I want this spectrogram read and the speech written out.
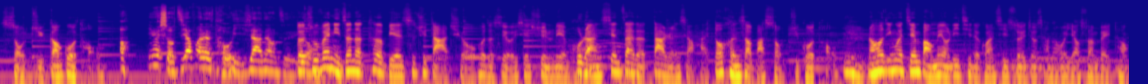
手举高过头。哦，因为手机要放在头以下这样子。对，除非你真的特别是去打球，或者是有一些训练，不然现在的大人小孩都很少把手举过头。嗯，然后因为肩膀没有力气的关系，所以就常常会腰酸背痛。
